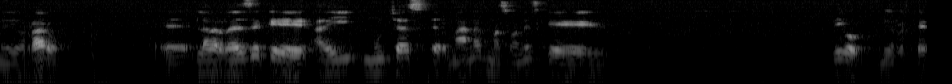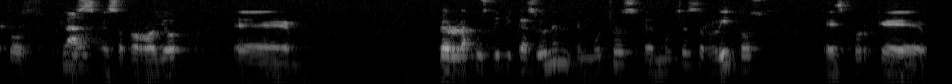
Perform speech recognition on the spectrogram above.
medio raro. Eh, la verdad es de que hay muchas hermanas masones que, digo, mis respetos, Claro. es, es otro rollo. eh, pero la justificación en, muchos, ritos es porque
